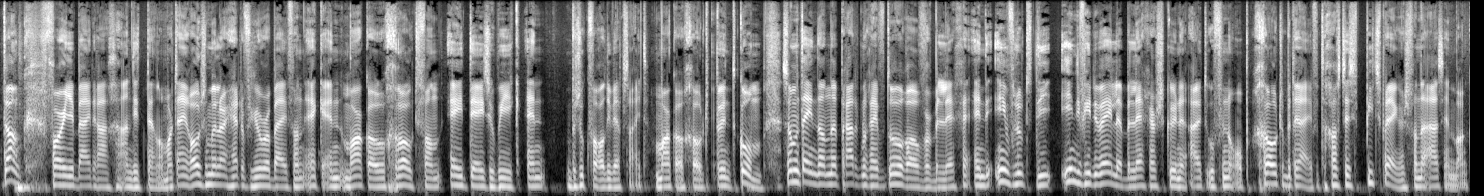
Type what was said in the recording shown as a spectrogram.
Dank voor je bijdrage aan dit panel. Martijn Rozenmuller, Head of Europe bij Van Eck... en Marco Groot van Eight Days a Week. En bezoek vooral die website, marcogroot.com. Zometeen dan eh, praat ik nog even door over beleggen... en de invloed die individuele beleggers kunnen uitoefenen op grote bedrijven. De gast is Piet Sprengers van de ASN Bank.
